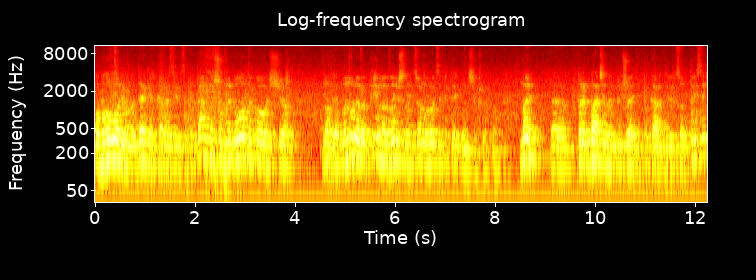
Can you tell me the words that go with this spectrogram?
обговорювали декілька разів це питання, щоб не було такого, що ну, як минулі роки ми вирішили в цьому році піти іншим шляхом. Ми е, передбачили в бюджеті поки 900 тисяч.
